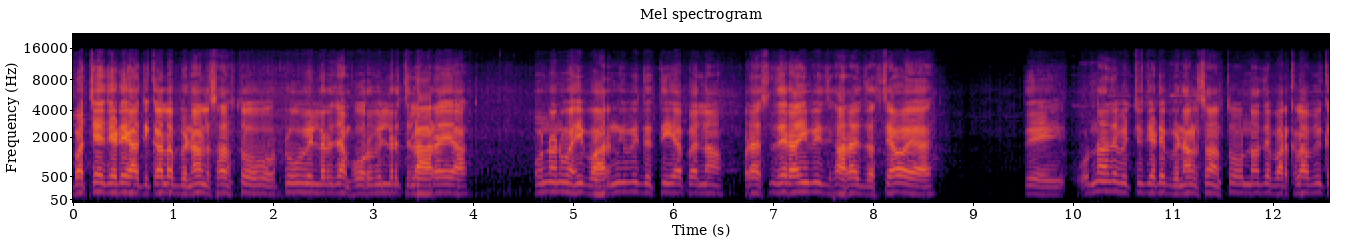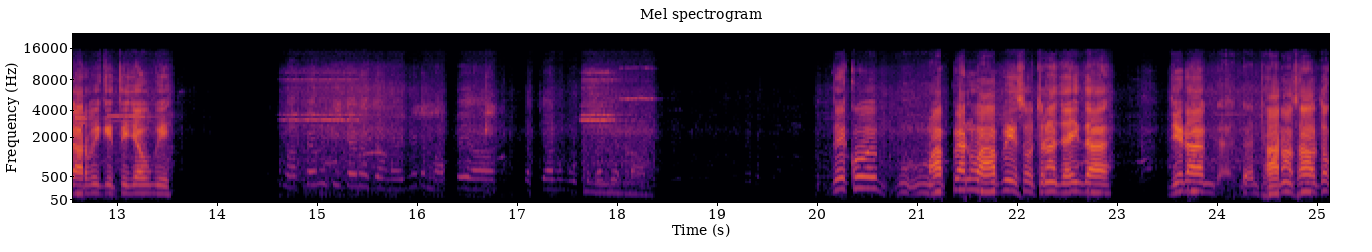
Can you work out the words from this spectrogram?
ਬੱਚੇ ਜਿਹੜੇ ਅੱਜ ਕੱਲ ਬਿਨਾਂ ਲਾਇਸੈਂਸ ਤੋਂ ਟੂ ਵੀਲਰ ਜਾਂ ਫੋਰ ਵੀਲਰ ਚਲਾ ਰਹੇ ਆ ਉਹਨਾਂ ਨੂੰ ਅਸੀਂ ਵਾਰਨਿੰਗ ਵੀ ਦਿੱਤੀ ਆ ਪਹਿਲਾਂ ਪ੍ਰੈਸ ਦੇ ਰਾਹੀਂ ਵੀ ਸਾਰਾ ਦੱਸਿਆ ਹੋਇਆ ਹੈ। ਤੇ ਉਹਨਾਂ ਦੇ ਵਿੱਚ ਜਿਹੜੇ ਬਿਨਾਂ ਲਾਇਸੈਂਸ ਤੋਂ ਉਹਨਾਂ ਦੇ ਬਰਖਲਾਫ ਵੀ ਕਾਰਵਾਈ ਕੀਤੀ ਜਾਊਗੀ। ਮਾਪਿਆਂ ਨੂੰ ਕੀ ਕਹਿਣਾ ਚਾਹੁੰਦੇ ਹੋ? ਜਿਹੜੇ ਮਾਪੇ ਆ ਬੱਚਿਆਂ ਨੂੰ ਮੋਟਰਸਾਈਕਲ ਫੜਾ ਦੇਖੋ ਮਾਪਿਆਂ ਨੂੰ ਆਪ ਹੀ ਸੋਚਣਾ ਚਾਹੀਦਾ। ਜਿਹੜਾ 18 ਸਾਲ ਤੋਂ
